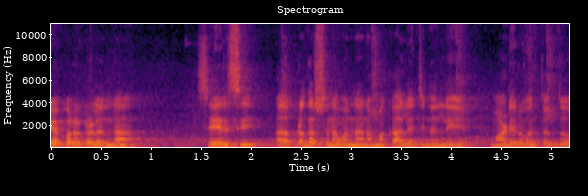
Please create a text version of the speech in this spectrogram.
ಪೇಪರ್ಗಳನ್ನು ಸೇರಿಸಿ ಆ ಪ್ರದರ್ಶನವನ್ನು ನಮ್ಮ ಕಾಲೇಜಿನಲ್ಲಿ ಮಾಡಿರುವಂಥದ್ದು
